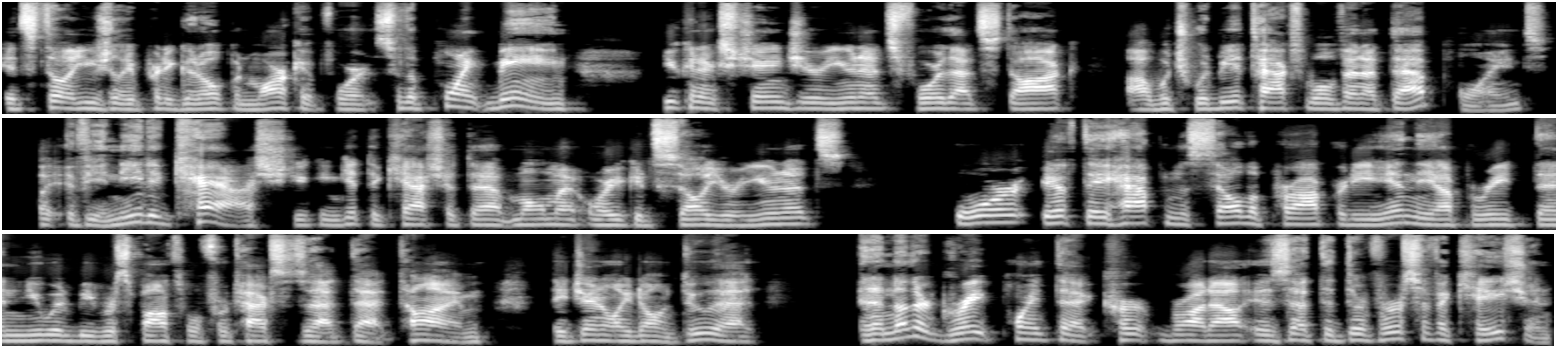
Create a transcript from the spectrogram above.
it's still usually a pretty good open market for it. So the point being, you can exchange your units for that stock, uh, which would be a taxable event at that point. But if you needed cash, you can get the cash at that moment, or you could sell your units or if they happen to sell the property in the UPREIT, then you would be responsible for taxes at that time. They generally don't do that. And another great point that Kurt brought out is that the diversification.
